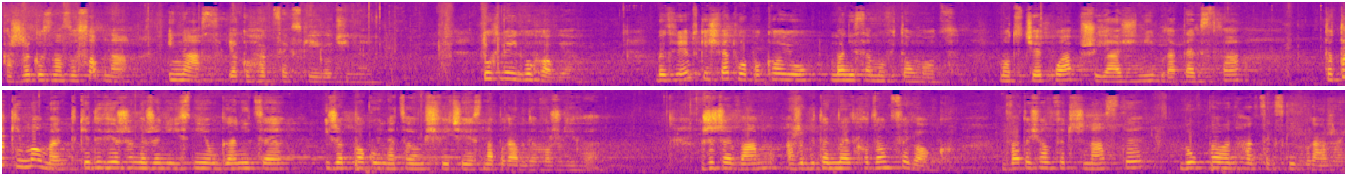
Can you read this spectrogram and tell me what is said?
Każdego z nas osobna i nas jako harcerskiej rodziny. Duchny i duchowie. Betlejemskie światło pokoju ma niesamowitą moc. Moc ciepła, przyjaźni, braterstwa. To taki moment, kiedy wierzymy, że nie istnieją granice i że pokój na całym świecie jest naprawdę możliwy. Życzę Wam, ażeby ten nadchodzący rok, 2013, był pełen harcerskich wrażeń,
